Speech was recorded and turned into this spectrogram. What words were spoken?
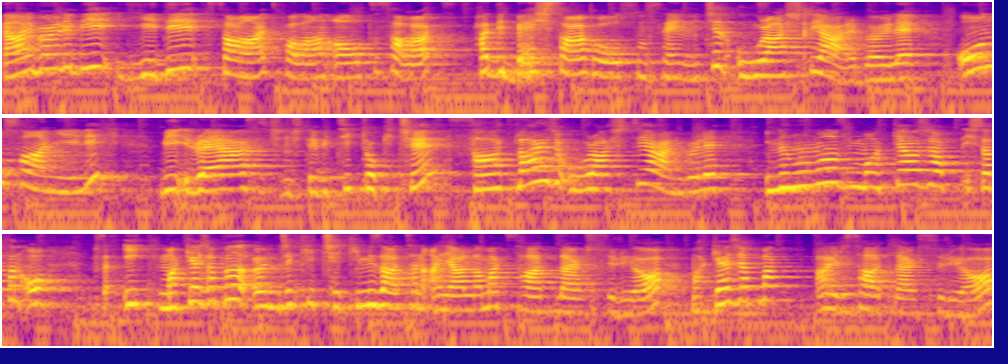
yani böyle bir 7 saat falan 6 saat hadi 5 saat olsun senin için uğraştı yani böyle 10 saniyelik bir Reels için işte bir TikTok için saatlerce uğraştı yani böyle inanılmaz bir makyaj yaptı. İşte zaten o mesela ilk makyaj yapmadan önceki çekimi zaten ayarlamak saatler sürüyor. Makyaj yapmak ayrı saatler sürüyor.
